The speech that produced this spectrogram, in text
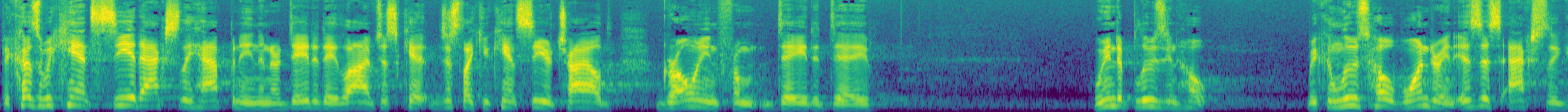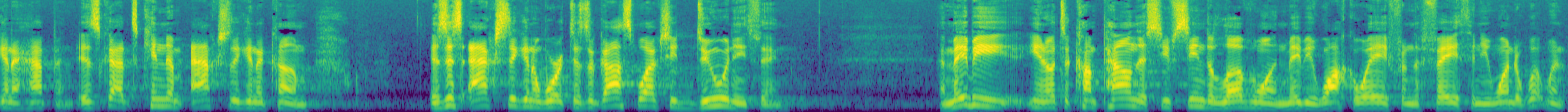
because we can't see it actually happening in our day to day lives, just, just like you can't see your child growing from day to day, we end up losing hope. We can lose hope wondering, is this actually going to happen? Is God's kingdom actually going to come? Is this actually going to work? Does the gospel actually do anything? And maybe, you know, to compound this, you've seen the loved one maybe walk away from the faith and you wonder what went,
